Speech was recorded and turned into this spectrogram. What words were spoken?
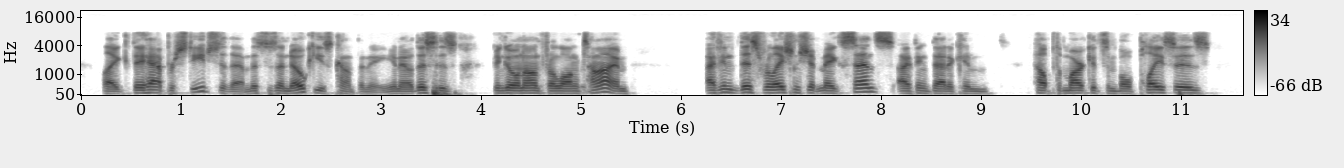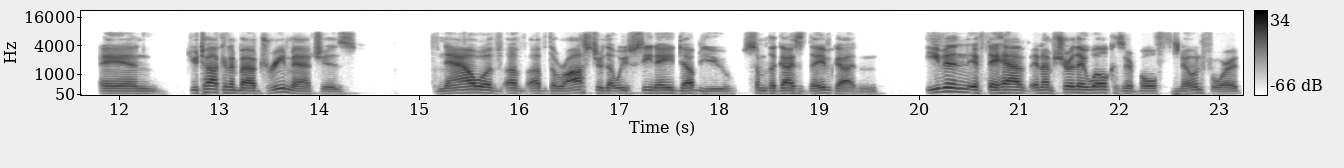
like they have prestige to them. This is Inoki's company. You know, this has been going on for a long time. I think this relationship makes sense. I think that it can help the markets in both places. And you're talking about dream matches now of, of, of the roster that we've seen AEW, some of the guys that they've gotten, even if they have, and I'm sure they will because they're both known for it,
